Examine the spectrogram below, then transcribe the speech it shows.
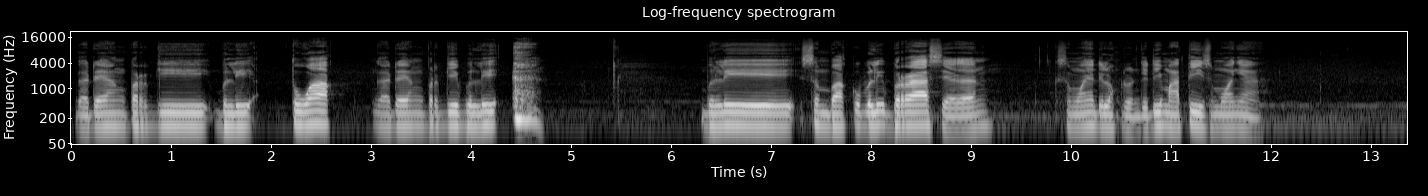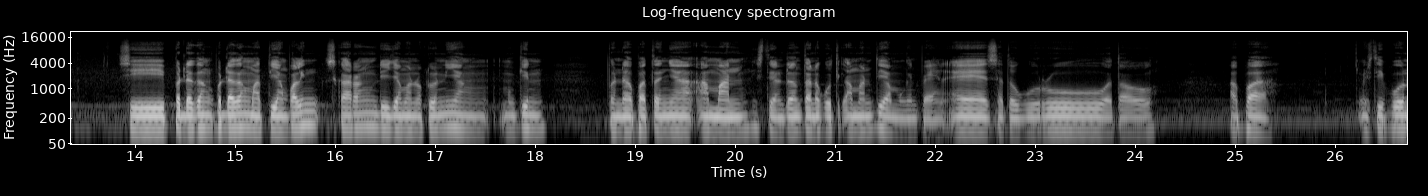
Nggak ada yang pergi beli tuak. Nggak ada yang pergi beli beli sembako beli beras ya kan? Semuanya di lockdown. Jadi mati semuanya. Si pedagang-pedagang mati. Yang paling sekarang di zaman lockdown ini yang mungkin pendapatannya aman istilah dalam tanda kutip aman itu ya mungkin PNS atau guru atau apa. Meskipun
